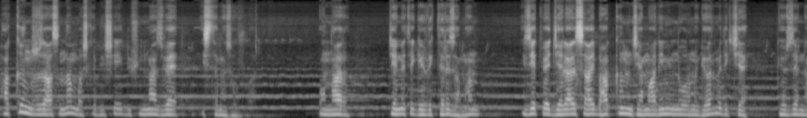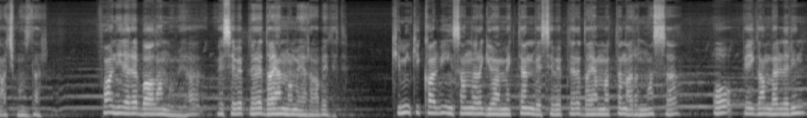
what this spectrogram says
hakkın rızasından başka bir şey düşünmez ve istemez oldular. Onlar cennete girdikleri zaman İzzet ve celal sahibi hakkın cemalinin nurunu görmedikçe gözlerini açmazlar.'' fanilere bağlanmamaya ve sebeplere dayanmamaya rağbet et. Kimin ki kalbi insanlara güvenmekten ve sebeplere dayanmaktan arınmazsa, o peygamberlerin,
